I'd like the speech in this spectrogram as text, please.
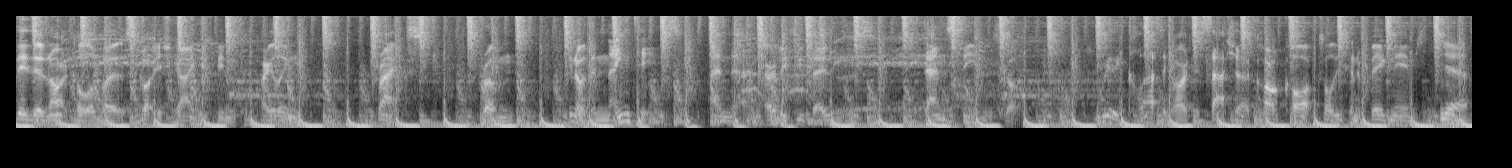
They did an article of a Scottish guy who's been compiling tracks from, you know, the 90s and, uh, and early 2000s dance scene. It's got really classic artists, Sasha, Carl Cox, all these kind of big names. Yeah.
